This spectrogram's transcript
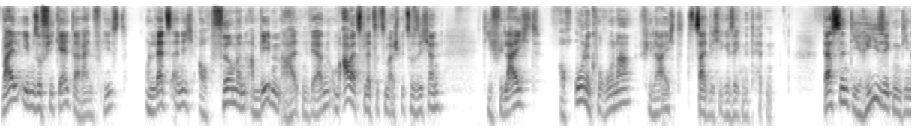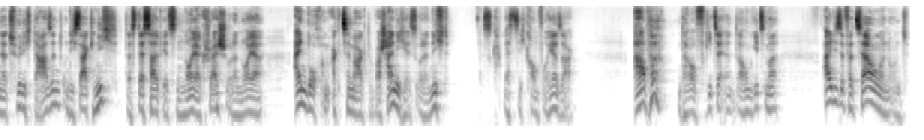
Weil eben so viel Geld da reinfließt und letztendlich auch Firmen am Leben erhalten werden, um Arbeitsplätze zum Beispiel zu sichern, die vielleicht auch ohne Corona vielleicht das Zeitliche gesegnet hätten. Das sind die Risiken, die natürlich da sind. Und ich sage nicht, dass deshalb jetzt ein neuer Crash oder neuer Einbruch am Aktienmarkt wahrscheinlich ist oder nicht. Das lässt sich kaum vorhersagen. Aber, darauf geht's darum geht's immer, all diese Verzerrungen und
